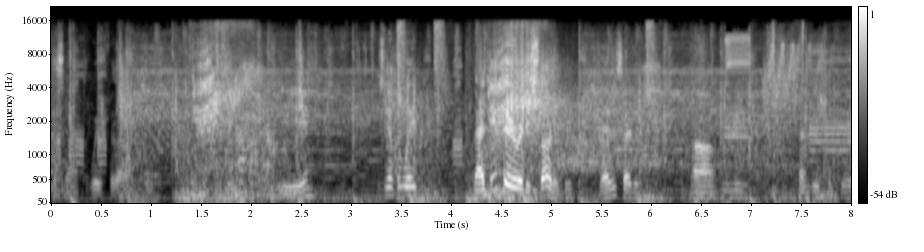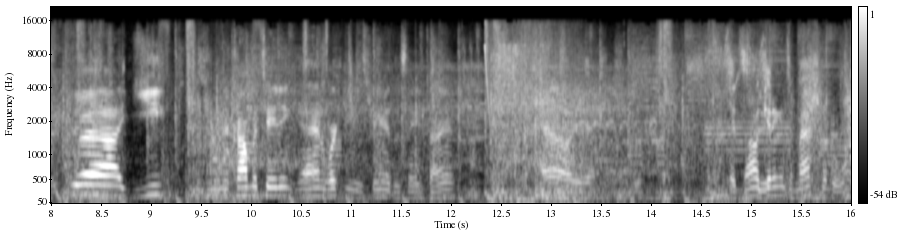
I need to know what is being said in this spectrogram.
Just have to wait for that. Yeah. Just have to wait. I think they already started, dude. Yeah, they started. Um, transition to it. Yeah, yeet. 'cause when you're commentating and working the stream at the same time. Hell yeah. It's Now getting into match number one.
